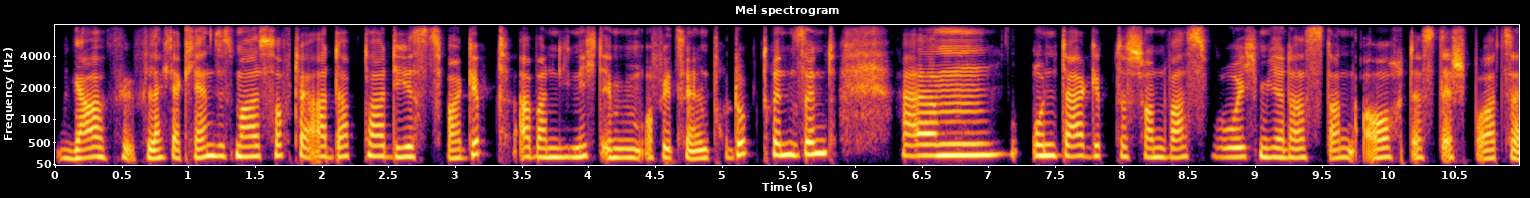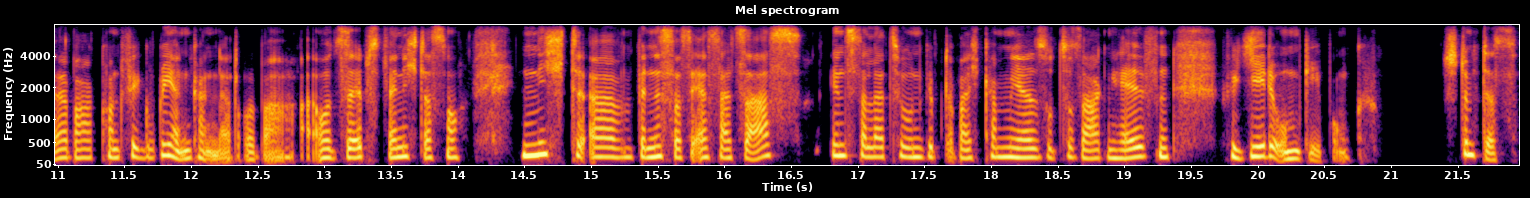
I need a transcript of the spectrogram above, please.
ja, vielleicht erklären Sie es mal, Softwareadapter, die es zwar gibt, aber die nicht im offiziellen Produkt drin sind. Ähm, und da gibt es schon was, wo ich mir das dann auch das Dashboard selber konfigurieren kann darüber. Und selbst wenn ich das noch nicht, äh, wenn es das erst als SaaS-Installation gibt, aber ich kann mir sozusagen helfen für jede Umgebung. Stimmt das?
